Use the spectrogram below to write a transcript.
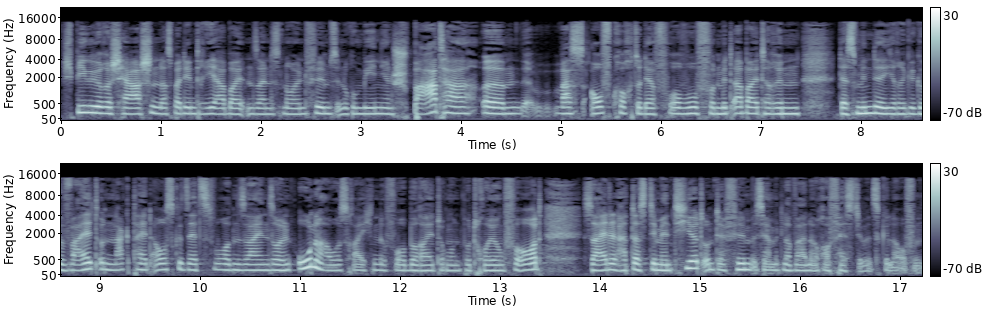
Spiegelrecherchen, dass bei den Dreharbeiten seines neuen Films in Rumänien Sparta ähm, was aufkochte, der Vorwurf von Mitarbeiterinnen, dass minderjährige Gewalt und Nacktheit ausgesetzt worden sein sollen, ohne ausreichende Vorbereitung und Betreuung vor Ort. Seidel hat das dementiert und der Film ist ja mittlerweile auch auf Festivals gelaufen.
